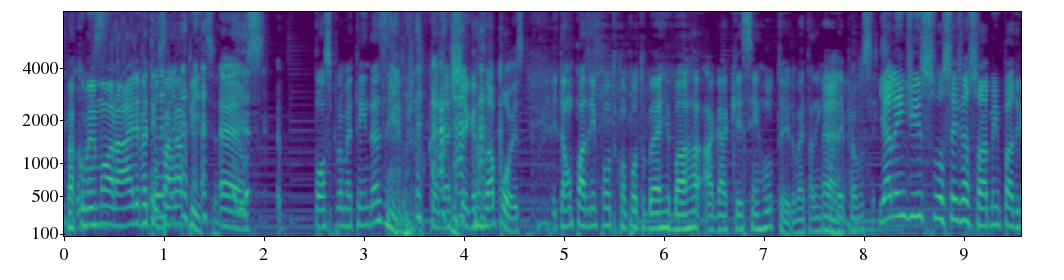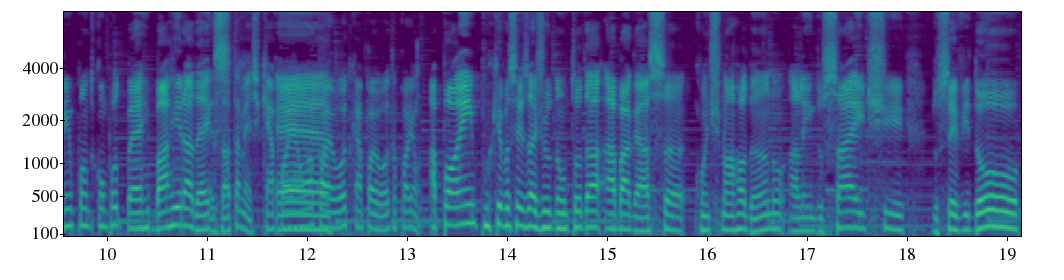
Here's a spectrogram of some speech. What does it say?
Pra comemorar, ele vai ter que pagar pizza. É, os- posso prometer em dezembro, quando chega os apoios. Então, padrim.com.br barra HQ sem roteiro. Vai estar linkado É. aí pra você. E além disso, vocês já sabem, padrinho.com.br barra Iradex. Exatamente. Quem apoia É. um, apoia outro. Quem apoia outro, apoia um. Apoiem porque vocês ajudam toda a bagaça continuar rodando, além do site, do servidor,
